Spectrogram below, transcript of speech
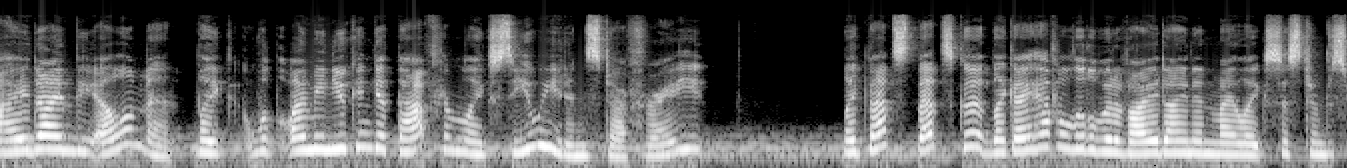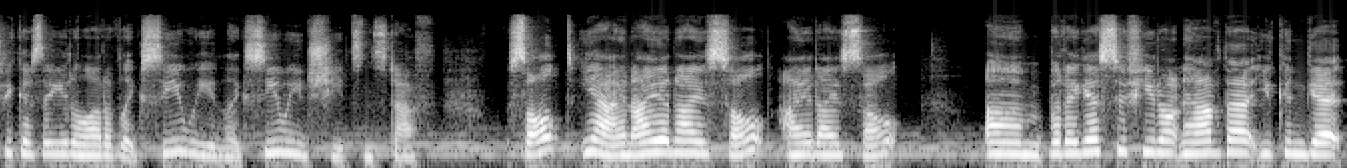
Iodine the element. Like, well, I mean, you can get that from, like, seaweed and stuff, right? Like, that's that's good. Like, I have a little bit of iodine in my, like, system just because I eat a lot of, like, seaweed, like, seaweed sheets and stuff. Salt? Yeah, and iodized salt. Iodized salt. Um, but I guess if you don't have that, you can get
